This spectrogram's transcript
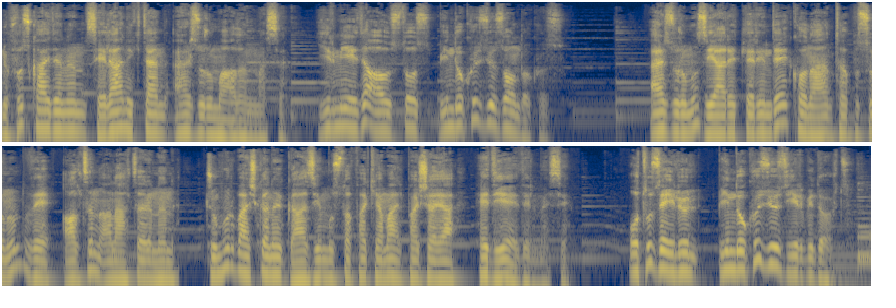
nüfus kaydının Selanik'ten Erzurum'a alınması. 27 Ağustos 1919 Erzurum'u ziyaretlerinde konağın tapusunun ve altın anahtarının Cumhurbaşkanı Gazi Mustafa Kemal Paşa'ya hediye edilmesi. 30 Eylül 1924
